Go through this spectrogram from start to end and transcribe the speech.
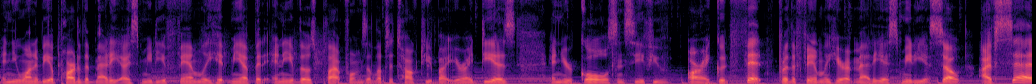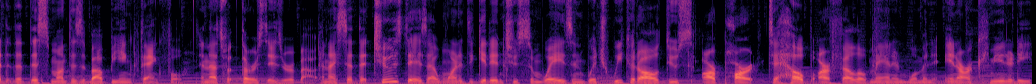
and you want to be a part of the Matty Ice Media family, hit me up at any of those platforms. I'd love to talk to you about your ideas and your goals and see if you are a good fit for the family here at Matty Ice Media. So I've said that this month is about being thankful, and that's what Thursdays are about. And I said that Tuesdays I wanted to get into some ways in which we could all do our part to help our fellow man and woman in our community.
